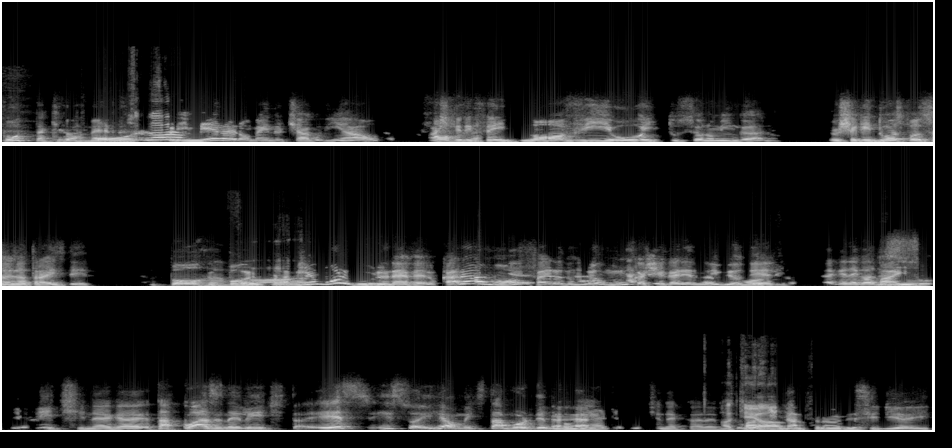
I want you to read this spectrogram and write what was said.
Puta que merda. O primeiro Ironman do Thiago Vinhal, acho que ele fez 9,8, se eu não me engano. Eu cheguei duas posições atrás dele. Porra, Pô, pra mim é um orgulho, né, velho? O cara é uma maior fera do meu, eu nunca chegaria no nível dele. Aquele negócio Mas... de elite, né? Tá quase na elite. Tá... Esse, isso aí realmente está mordendo é. ganhar de elite, né, cara? Aqui, ó. na trave esse dia aí.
